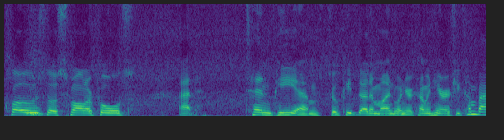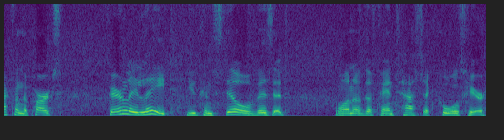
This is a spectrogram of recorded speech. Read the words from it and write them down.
close, those smaller pools, at 10 p.m. So keep that in mind when you're coming here. If you come back from the parks fairly late, you can still visit one of the fantastic pools here.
